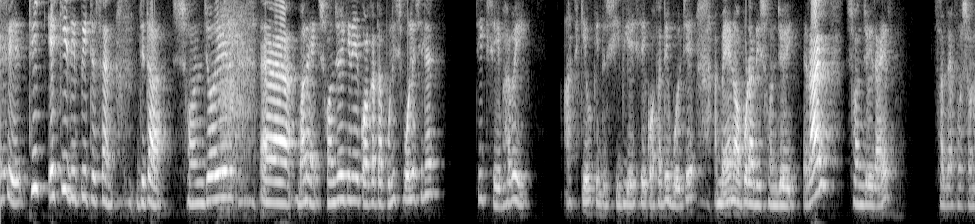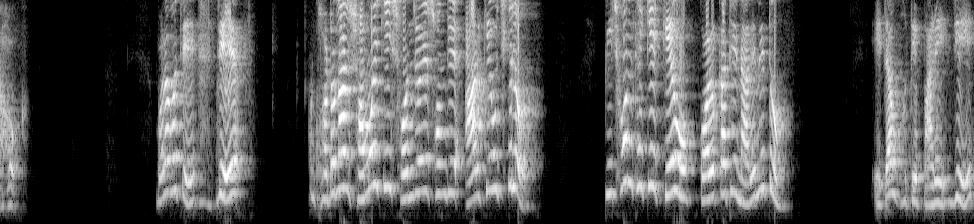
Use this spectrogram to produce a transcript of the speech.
এসে ঠিক একই রিপিটেশন যেটা সঞ্জয়ের মানে সঞ্জয়কে নিয়ে কলকাতা পুলিশ বলেছিলেন, ঠিক সেইভাবেই আজকেও কিন্তু সিবিআই সেই কথাটি বলছে, মেন অপরাধী সঞ্জয় রায়, সঞ্জয় রায়ের সাজা ঘোষণা হোক। বলা হচ্ছে যে, ঘটনার সময় কি সঞ্জয়ের সঙ্গে আর কেউ ছিল? পিছন থেকে কেউ কলকাঠি নাড়েনি তো? এটাও হতে পারে যে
